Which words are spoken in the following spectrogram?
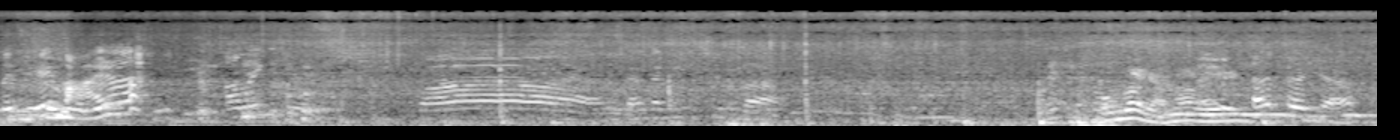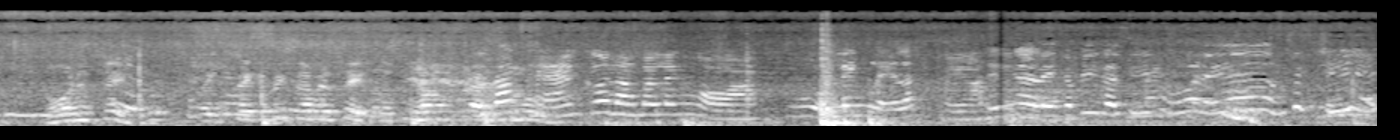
Mình chỉ mãi đó Ông ấy Wow Đang đang YouTuber Không có nhận này Hết rồi vậy Go on his face. Like, take a picture of his face. Let's see how fast he moves. Bác cứ làm mà lên ngò. Lên lẹ lắm. Đến ngày này cái biết là xí phú này, không thích chí vậy.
